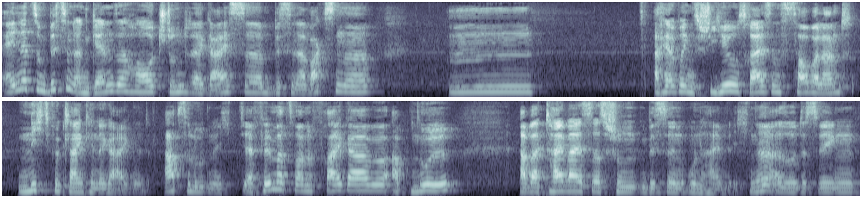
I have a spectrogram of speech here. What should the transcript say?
Erinnert so ein bisschen an Gänsehaut, Stunde der Geister, ein bisschen erwachsener. Mm. Ach ja, übrigens, Shihiros Reise ins Zauberland nicht für Kleinkinder geeignet. Absolut nicht. Der Film hat zwar eine Freigabe ab null, aber teilweise ist das schon ein bisschen unheimlich. Ne? Also deswegen,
